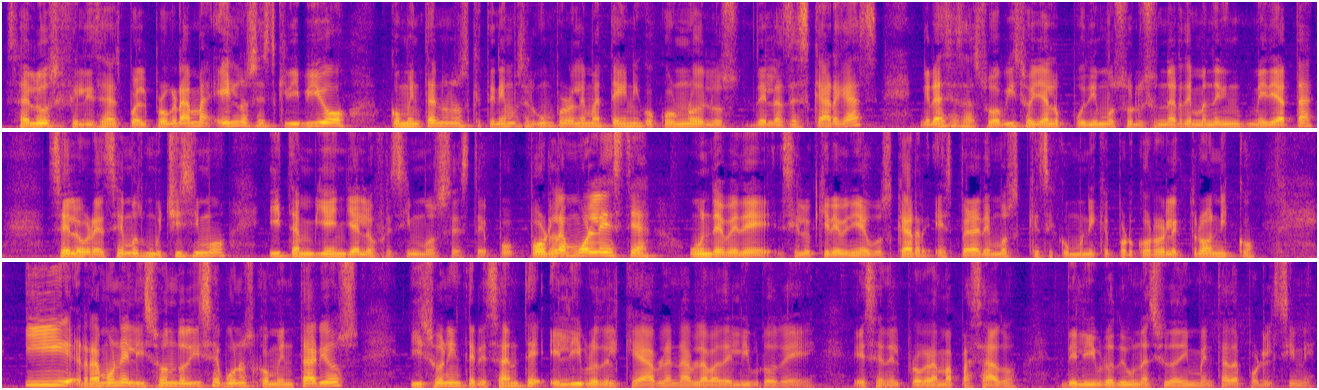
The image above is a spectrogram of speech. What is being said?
saludos y felicidades por el programa. Él nos escribió comentándonos que teníamos algún problema técnico con uno de los de las descargas. Gracias a su aviso ya lo pudimos solucionar de manera inmediata. Se lo agradecemos muchísimo y también ya le ofrecimos este por, la molestia un DVD si lo quiere venir a buscar. Esperaremos que se comunique por correo electrónico. Y Ramón Elizondo dice buenos comentarios y suena interesante el libro del que hablan. Hablaba del libro de ese en el programa pasado, del libro de una ciudad inventada por el cine.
